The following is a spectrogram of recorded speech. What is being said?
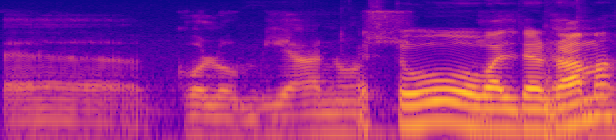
eh, colombianos. Estuvo Valderrama,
